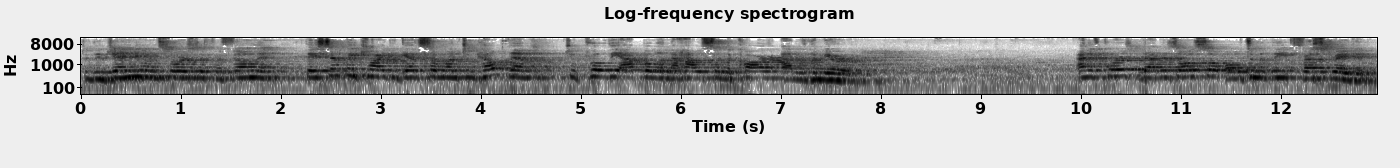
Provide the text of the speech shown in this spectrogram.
to the genuine source of fulfillment. They simply try to get someone to help them to pull the apple in the house and the car out of the mirror. And of course, that is also ultimately frustrated.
